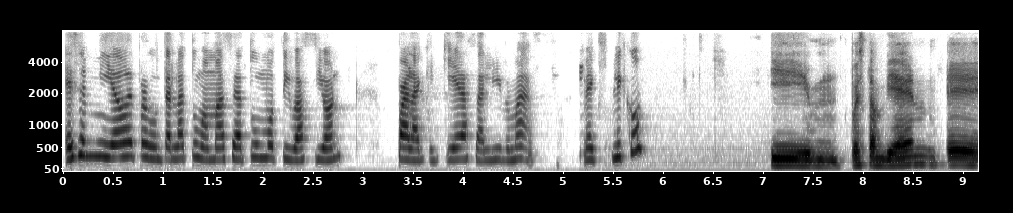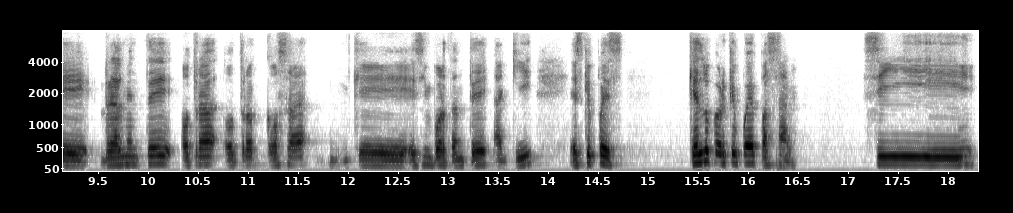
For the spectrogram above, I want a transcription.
ese miedo de preguntarle a tu mamá sea tu motivación para que quiera salir más. ¿Me explico? Y pues también eh, realmente otra, otra cosa que es importante aquí es que pues ¿qué es lo peor que puede pasar? Si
